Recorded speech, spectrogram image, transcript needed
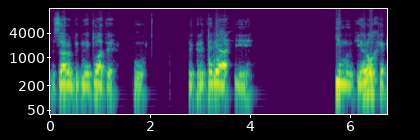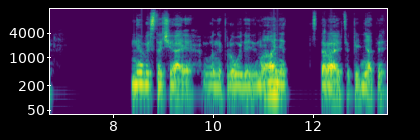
заробітної плати у секретаря і Кіми Ярохи не вистачає. Вони проводять змагання, стараються підняти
